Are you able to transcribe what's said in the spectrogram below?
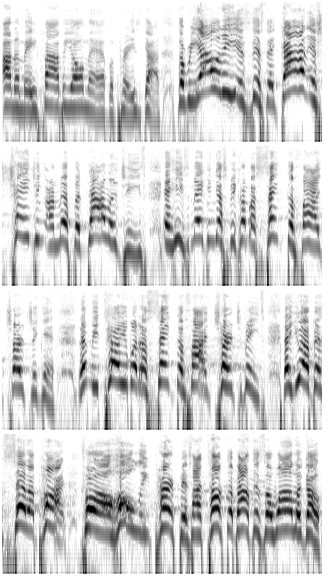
I done made five of y'all mad, but praise God. The reality is this that God is changing our methodologies and He's making us become a sanctified church again. Let me tell you what a sanctified church means that you have been set apart for a holy purpose. I talked about this a while ago.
